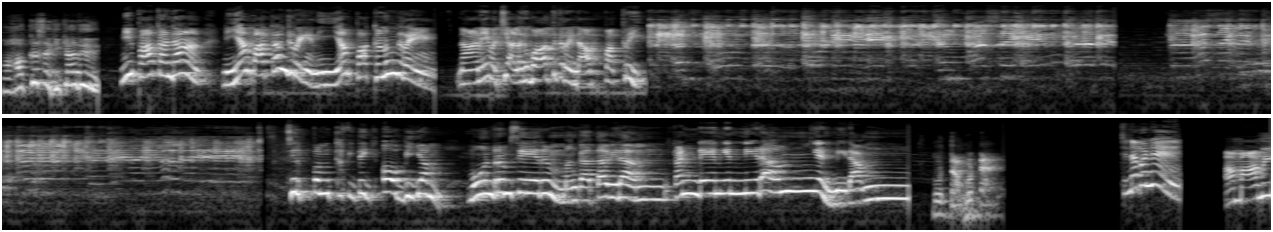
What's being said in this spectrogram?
பார்க்க சகிக்காது. நீ பாக்காண்டா நீ ஏன் பாக்காங்கிறேன் நீ ஏன் பாக்கணுங்கிறேன் நானே வச்சு அழகு பாத்துக்கிறேன்டா பக்ரி. மூன்றும் சேரும் மங்காத்தாவிடம். கண்டேன் என்னிடம் என்னிடம். முட்டை முட்டை. சின்ன பொண்ணு. ஆ மாமி.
